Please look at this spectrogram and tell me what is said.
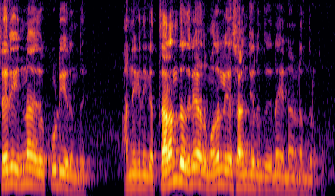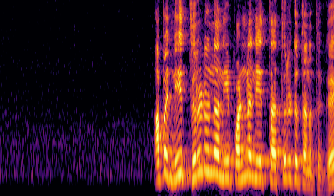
சரி இன்னும் இது கூடி இருந்து அன்றைக்கி நீங்கள் திறந்ததுலேயே அது முதல்லையே சாஞ்சிருந்ததுன்னா என்ன நடந்திருக்கும்? அப்போ நீ திருடுன நீ பண்ண நீ த திருட்டுத்தனத்துக்கு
